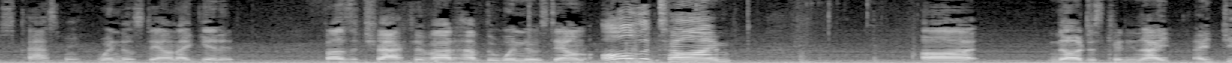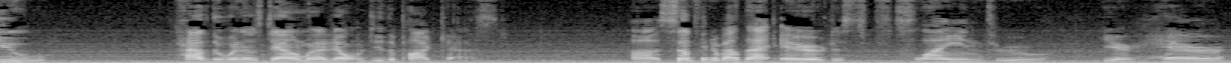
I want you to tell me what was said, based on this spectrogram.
just passed me. Windows down. I get it. If I was attractive, I'd have the windows down all the time. Uh, no, just kidding. I I do have the windows down when I don't do the podcast. Uh, something about that air just flying through your hair,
